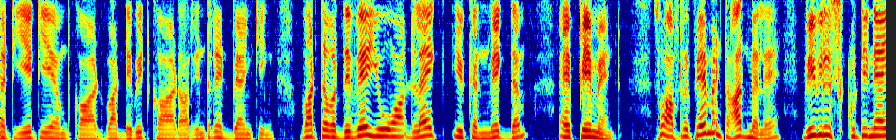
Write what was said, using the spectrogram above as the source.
that A T M card what debit card or internet banking whatever the way you want like you can make them a payment so after payment ಆದಮೇಲೆ we will scrutinise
